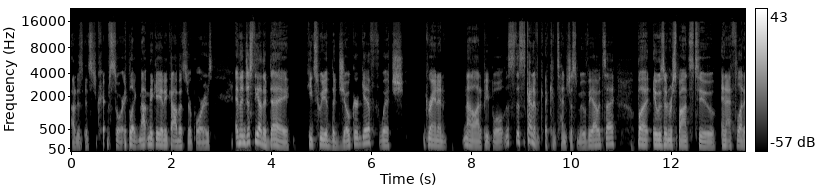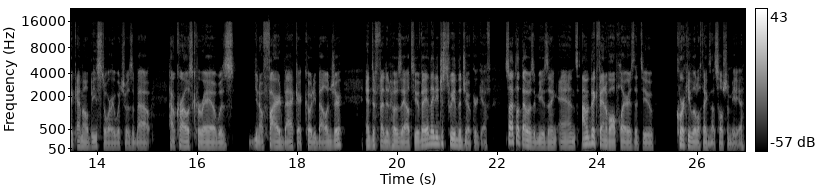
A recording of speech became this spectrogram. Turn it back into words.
on his instagram story like not making any comments to reporters and then just the other day, he tweeted the Joker gif, which granted, not a lot of people this this is kind of a contentious movie, I would say. But it was in response to an athletic MLB story, which was about how Carlos Correa was, you know, fired back at Cody Bellinger and defended Jose Altuve, and then he just tweeted the Joker gif. So I thought that was amusing, and I'm a big fan of all players that do quirky little things on social media.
